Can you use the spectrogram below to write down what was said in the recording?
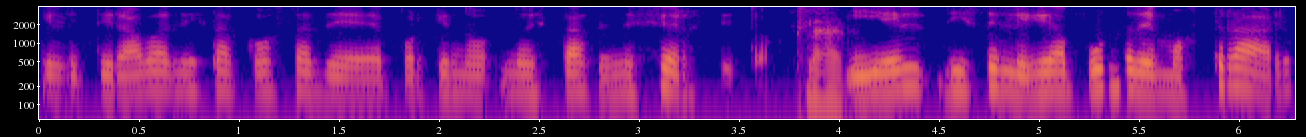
que le tiraban esta cosa de por qué no, no estás en ejército. Y él dice, le a punto de mostrar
